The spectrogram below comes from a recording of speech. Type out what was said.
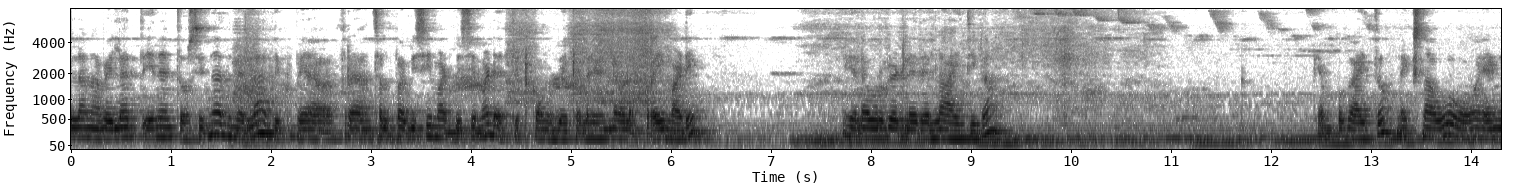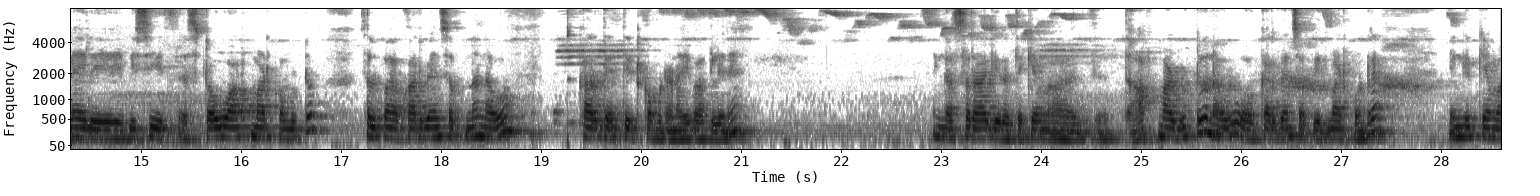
ಎಲ್ಲ ನಾವೆಲ್ಲ ಏನೇನು ತೋರಿಸಿದ್ನೋ ಅದನ್ನೆಲ್ಲ ಅದಕ್ಕೆ ಬೇ ಫ್ರೈ ಒಂದು ಸ್ವಲ್ಪ ಬಿಸಿ ಮಾಡಿ ಬಿಸಿ ಮಾಡಿ ಎತ್ತಿಟ್ಕೊಂಡ್ಬಿಡ್ಬೇಕೆಲ್ಲ ಎಣ್ಣೆ ಒಳಗೆ ಫ್ರೈ ಮಾಡಿ. ಎಲ್ಲ ಆಯ್ತು ಈಗ ಕೆಂಪಗಾಯಿತು. ನೆಕ್ಸ್ಟ್ ನಾವು ಎಣ್ಣೆಯಲ್ಲಿ ಬಿಸಿ ಸ್ಟವ್ ಆಫ್ ಮಾಡ್ಕೊಂಬಿಟ್ಟು ಸ್ವಲ್ಪ ಕರ್ಬೇವಿನ ಸೊಪ್ಪನ್ನ ನಾವು ಕರ್ದು ಇಟ್ಕೊಂಬಿಡೋಣ ಇವಾಗಲೇ ಹಿಂಗೆ ಹಸಿರಾಗಿರುತ್ತೆ, ಕೆಮ ಆಫ್ ಮಾಡಿಬಿಟ್ಟು ನಾವು ಕರ್ಬೇವಿನ ಸೊಪ್ಪು ಇದು ಮಾಡಿಕೊಂಡ್ರೆ ಹಿಂಗೆ ಕೆಮ್ಮ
